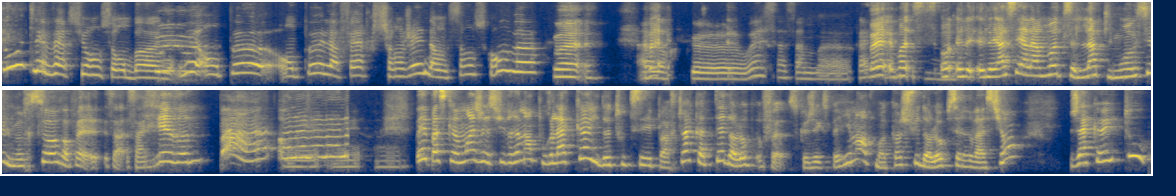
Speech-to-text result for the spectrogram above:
toutes les versions sont bonnes, mais on peut, on peut la faire changer dans le sens qu'on veut. Ouais. Alors que, ouais, ça, ça me reste. elle, est assez à la mode, celle-là, puis moi aussi, elle me ressort. Enfin, ça, ça résonne pas. Hein. Oh là là là là. Ouais, parce que moi, je suis vraiment pour l'accueil de toutes ces parts. Tu vois, quand tu es dans enfin, ce que j'expérimente, moi, quand je suis dans l'observation, j'accueille tout.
